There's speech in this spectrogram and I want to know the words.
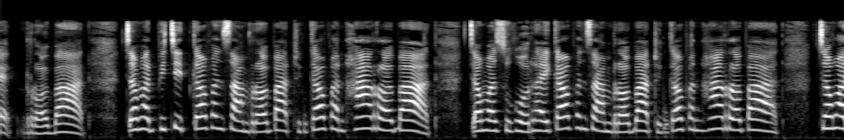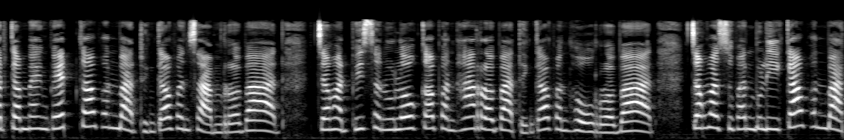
9,800 บาท จังหวัดพิจิตร 9,300 บาท ถึง 9,500 บาท จังหวัดสุโขทัย 9,300 บาท ถึง 9,500 บาท จังหวัดกำแพงเพชร 9,000 บาท ถึง 9,300 บาท จังหวัดพิษณุโลก 9,500 บาท ถึง 9,600 บาท จังหวัดสุพรรณบุรี 9,000 บาท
